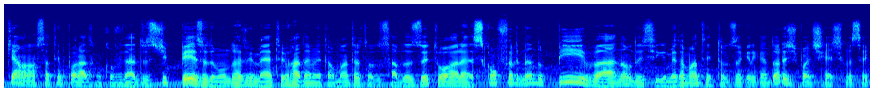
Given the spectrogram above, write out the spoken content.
que é a nossa temporada com convidados de peso do mundo heavy metal e o Radar Metal Mantra todo sábado às 18 horas com Fernando Piva. Não deixe de seguir Metal Mantra em todos os agregadores de podcast que você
